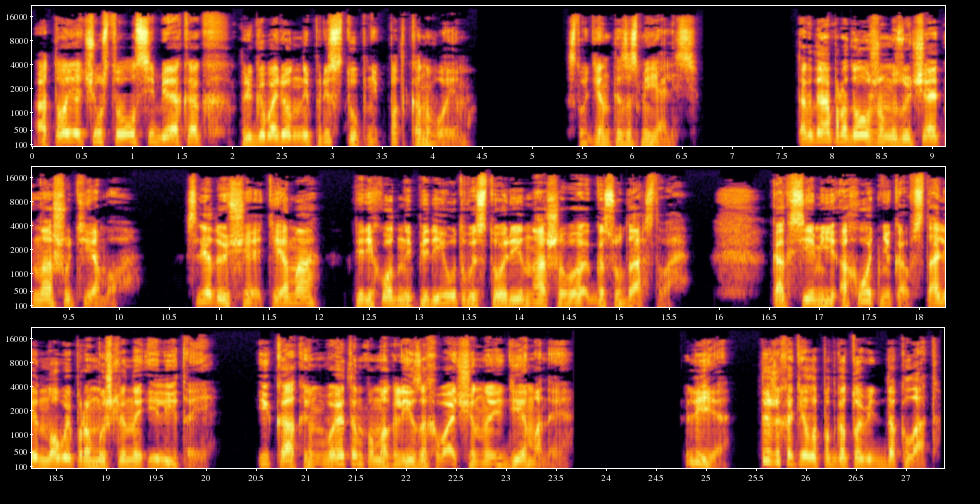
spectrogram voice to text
А то я чувствовал себя как приговоренный преступник под конвоем. Студенты засмеялись. Тогда продолжим изучать нашу тему. Следующая тема — переходный период в истории нашего государства. Как семьи охотников стали новой промышленной элитой, и как им в этом помогли захваченные демоны. Лия, ты же хотела подготовить доклад.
